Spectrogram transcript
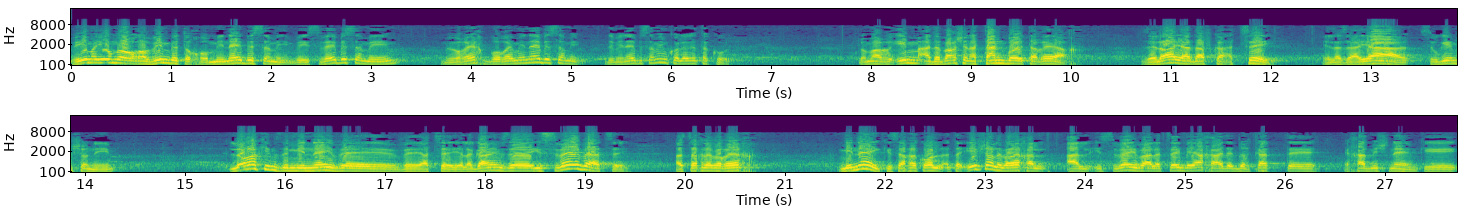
ואם היו מעורבים בתוכו מיני בשמים ועשבי בשמים, מברך בורא מיני בשמים. דמיני בשמים כולל את הכל. כלומר, אם הדבר שנתן בו את הריח זה לא היה דווקא עצי, אלא זה היה סוגים שונים, לא רק אם זה מיני ועצי, אלא גם אם זה עשבי ועצי, אז צריך לברך מיני, כי סך הכל, אתה, אי אפשר לברך על, על עשבי ועל עצי ביחד את ברכת אה, אחד משניהם, כי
